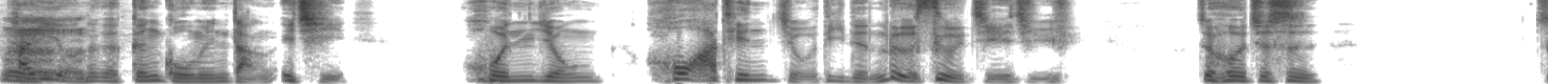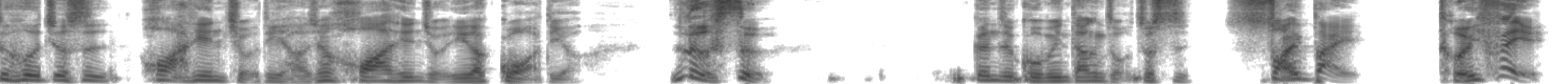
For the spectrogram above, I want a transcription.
他也有那个跟国民党一起昏庸、花天酒地的乐色结局，最后就是最后就是花天酒地，好像花天酒地要挂掉，乐色跟着国民党走就是衰败颓废。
